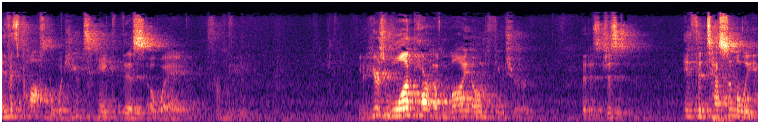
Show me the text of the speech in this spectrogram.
if it's possible, would you take this away from me? You know, here's one part of my own future that is just infinitesimally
